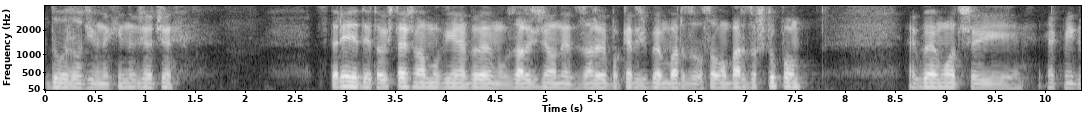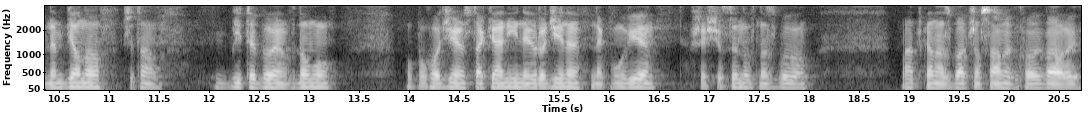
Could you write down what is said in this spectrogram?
dużo dziwnych innych rzeczy. Sterydy, to już też wam mówiłem, byłem uzależniony, zale- bo kiedyś byłem bardzo, osobą bardzo szczupłą. Jak byłem młodszy i jak mnie gnębiono, czy tam bity byłem w domu, bo pochodziłem z takiej, a nie innej rodziny. Jak mówiłem, sześciu synów nas było. Matka nas babcią same wychowywały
